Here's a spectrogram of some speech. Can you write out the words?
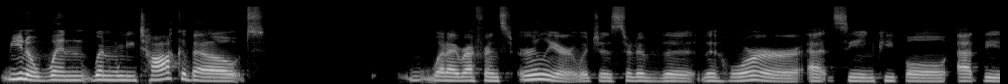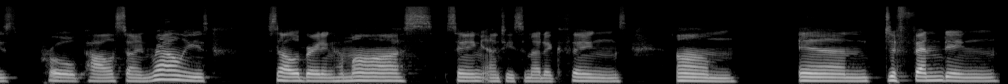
you know when when we talk about what I referenced earlier, which is sort of the the horror at seeing people at these pro-Palestine rallies celebrating Hamas, saying anti-Semitic things, um, and defending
